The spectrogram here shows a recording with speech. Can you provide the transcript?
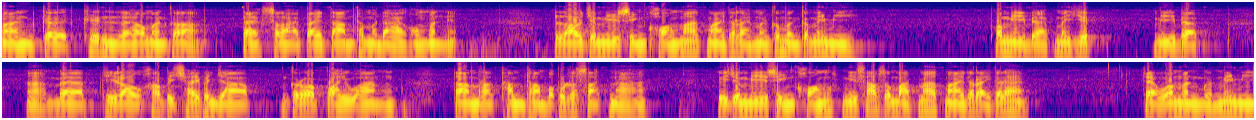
มันเกิดขึ้นแล้วมันก็แตกสลายไปตามธรรมดาของมันเนี่ย เราจะมีสิ่งของมากมายเท่าไหร่มันก็เหมือนกับไม่มี เพราะมีแบบไม่ยึด มีแบบแบบที่เราเข้าไปใช้ปัญญา ก็เรียกว่าปล่อยวางตามหลักธรรมทางพระพุทธศาสนา คือจะมีสิ่งของมีทรัพย์สมบัติมากมายเท่าไหร่ก็ได้ แต่ว่ามันเหมือนไม่มี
